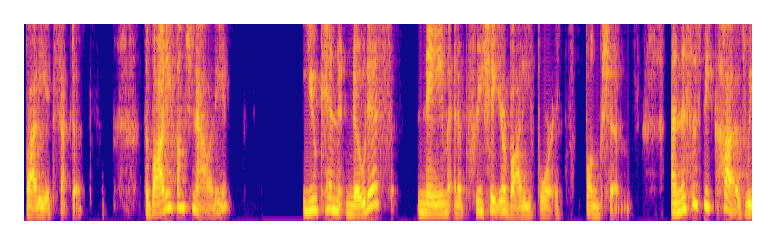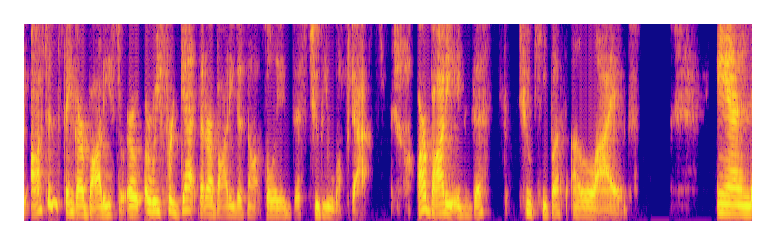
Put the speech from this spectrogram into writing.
body acceptance. So, body functionality, you can notice, name, and appreciate your body for its functions. And this is because we often think our bodies, or, or we forget that our body does not solely exist to be looked at. Our body exists to keep us alive. And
